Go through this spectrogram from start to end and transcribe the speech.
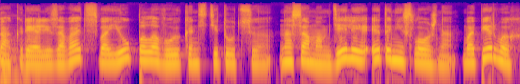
Как реализовать свою половую конституцию? На самом деле это несложно. Во-первых,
